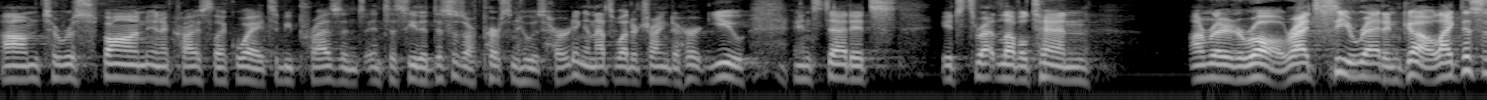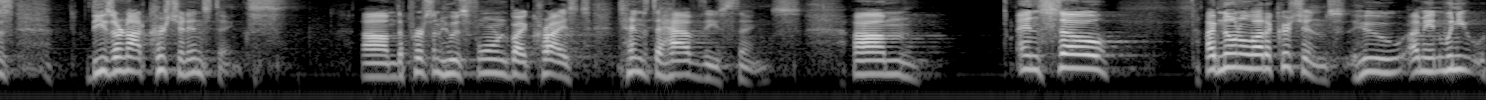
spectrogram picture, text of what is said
um, to respond in a Christ like way, to be present and to see that this is our person who is hurting and that's why they're trying to hurt you. Instead, it's, it's threat level 10, I'm ready to roll, right? See red and go. Like, this is, these are not Christian instincts. Um, the person who is formed by Christ tends to have these things. Um, and so, I've known a lot of Christians who, I mean, when you,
